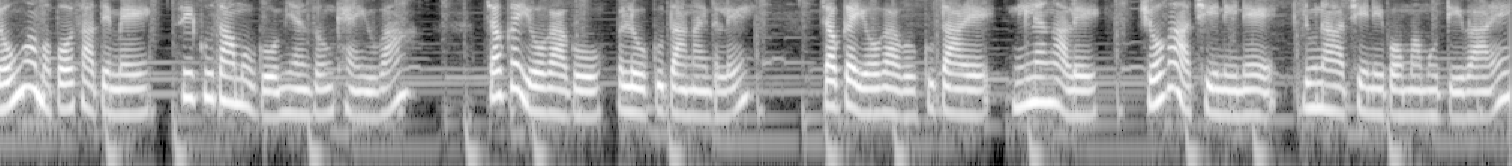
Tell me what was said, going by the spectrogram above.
လုံးဝမပေါ်ဆသင့်ပဲစေကူတာမှုကိုအမြန်ဆုံးခံယူပါ။ကြောက်ကက်ယောဂကိုဘယ်လိုကုသနိုင်သလဲ။ ကြောက်ကက်ယောဂကိုကုသတဲ့နီလန်းကလည်းယောဂအခြေအနေနဲ့လူနာအခြေအနေပေါ်မှာမူတည်ပါတယ်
